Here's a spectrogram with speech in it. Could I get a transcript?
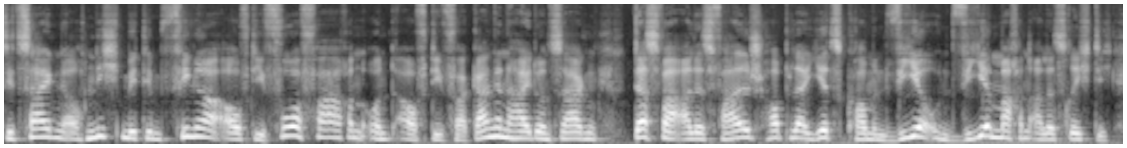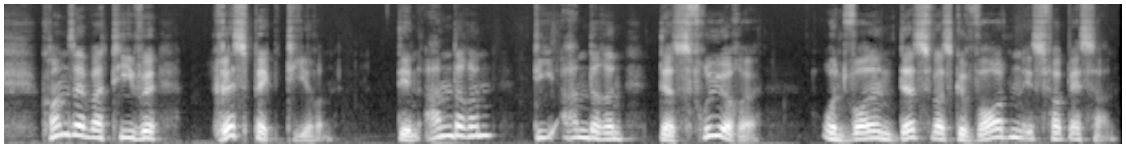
sie zeigen auch nicht mit dem Finger auf die Vorfahren und auf die Vergangenheit und sagen, das war alles falsch, hoppla, jetzt kommen wir und wir machen alles richtig. Konservative respektieren den anderen, die anderen, das Frühere und wollen das, was geworden ist, verbessern.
